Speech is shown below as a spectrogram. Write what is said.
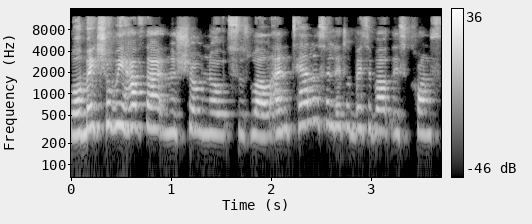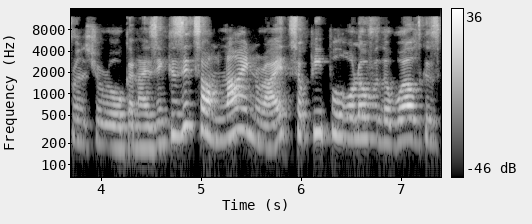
Well, make sure we have that in the show notes as well. And tell us a little bit about this conference you're organizing because it's online, right? So people all over the world, because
